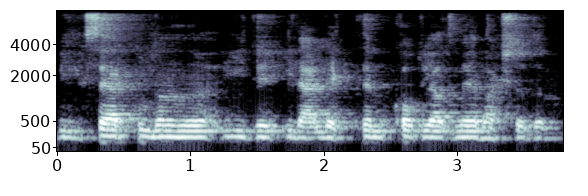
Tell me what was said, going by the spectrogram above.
bilgisayar kullanımını iyice ilerlettim. Kod yazmaya başladım.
